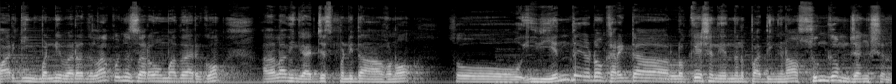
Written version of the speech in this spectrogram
பார்க்கிங் பண்ணி வர்றதெல்லாம் கொஞ்சம் சிரமமாக தான் இருக்கும். அதெல்லாம் நீங்கள் அட்ஜஸ்ட் பண்ணி தான் ஆகணும். ஸோ இது எந்த இடம் கரெக்டாக லொக்கேஷன் என்னன்னு பார்த்தீங்கன்னா Sungam junction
